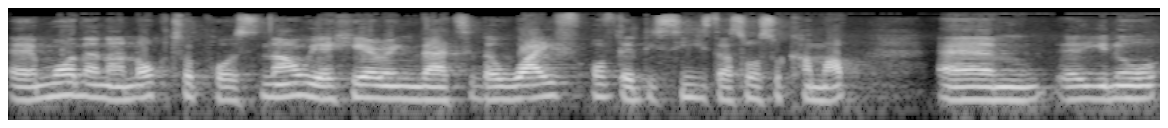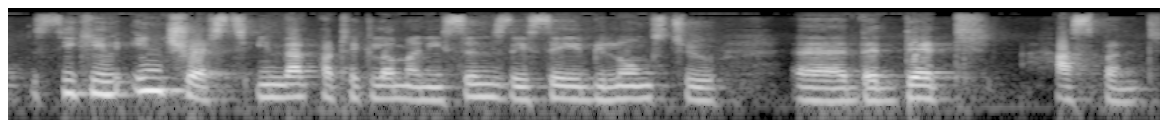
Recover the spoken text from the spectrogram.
uh, more than an octopus, now we are hearing that the wife of the deceased has also come up, um, uh, you know, seeking interest in that particular money since they say it belongs to uh, the dead husband.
